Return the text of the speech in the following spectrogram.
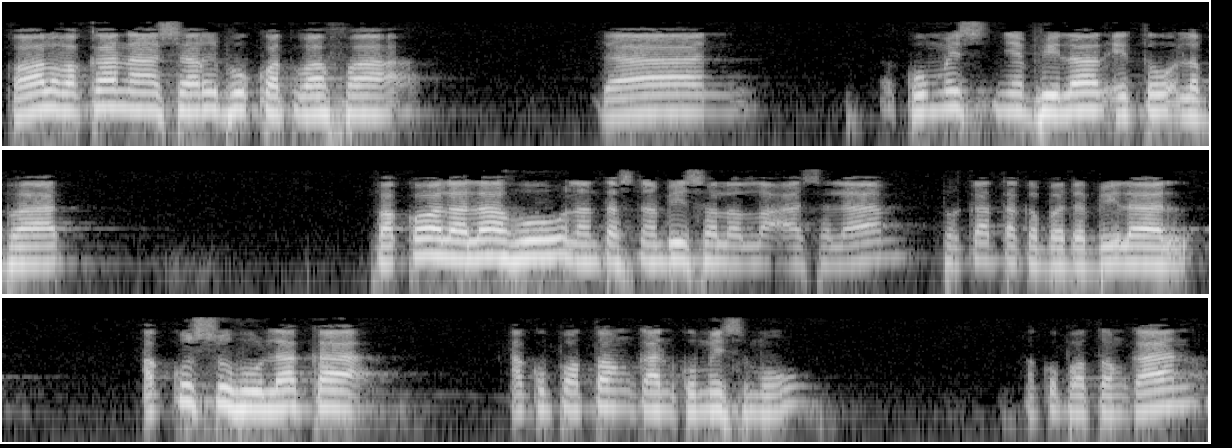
Kalau wakana syaribu qad wafa dan kumisnya Bilal itu lebat. Faqala lahu lantas Nabi sallallahu alaihi wasallam berkata kepada Bilal, "Aku suhulaka, aku potongkan kumismu. Aku potongkan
